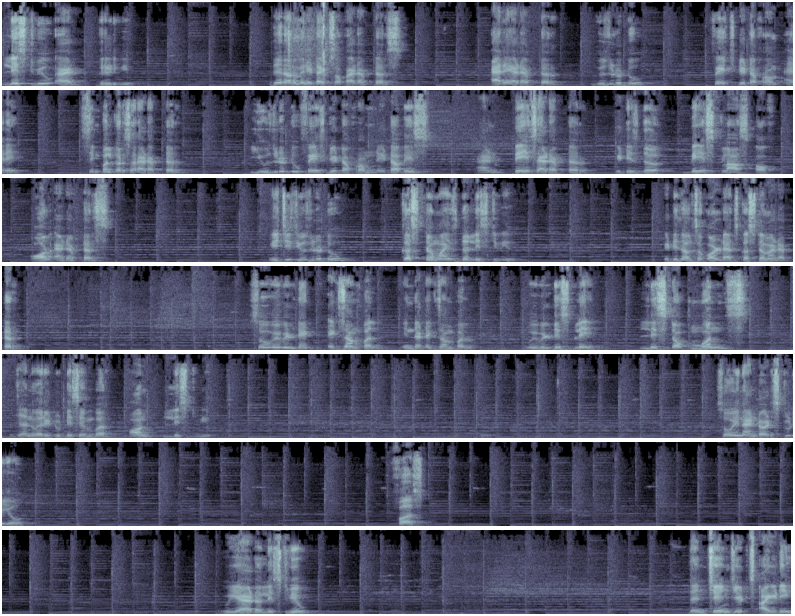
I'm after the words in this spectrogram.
list view and grid view. There are many types of adapters array adapter used to fetch data from array. Simple cursor adapter used to fetch data from database. And base adapter it is the base class of all adapters which is used to customize the list view. It is also called as custom adapter. So we will take example. In that example we will display list of months January to December on list view. So in Android Studio, first we add a list view then change its ID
